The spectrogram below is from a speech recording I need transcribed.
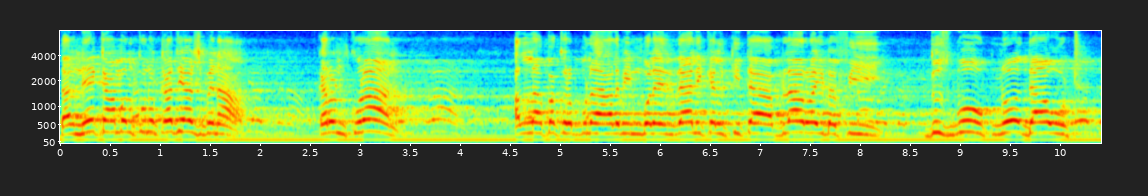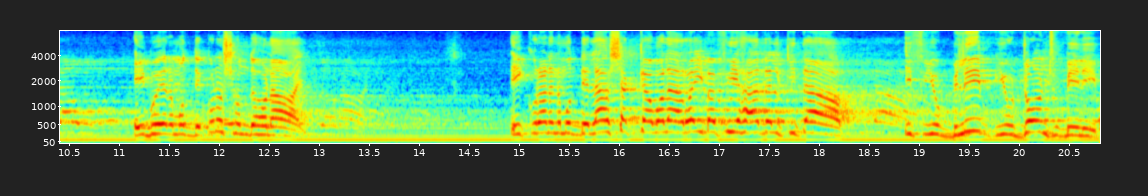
তার নেক আমল কোনো কাজে আসবে না, কারণ কোরআন আল্লাহ পাক রব্বুল আলামিন বলেন, যালিকাল কিতাব লা রাইবা ফি দিস নো ডাউট, এই বইয়ের মধ্যে কোনো সন্দেহ নাই। এই কোরআনের মধ্যে লা শাক্কা ওয়ালা রাইবা ফি হাদাল কিতাব if you believe you don't believe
